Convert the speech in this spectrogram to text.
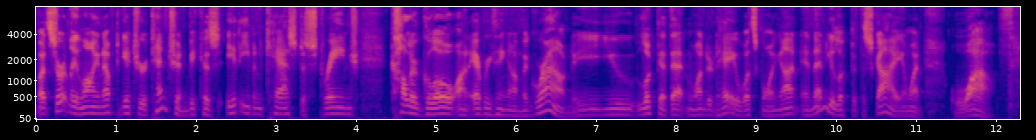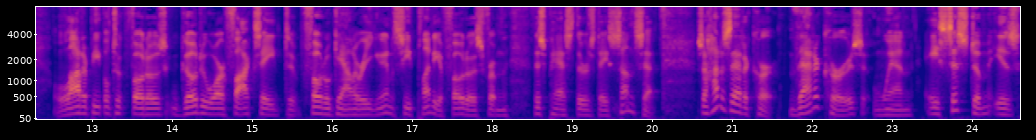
but certainly long enough to get your attention because it even cast a strange color glow on everything on the ground. You looked at that and wondered, hey, what's going on? And then you looked at the sky and went, wow. A lot of people took photos. Go to our Fox 8 uh, photo gallery. You're going to see plenty of photos from this past Thursday sunset. So, how does that occur? That occurs when a system is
